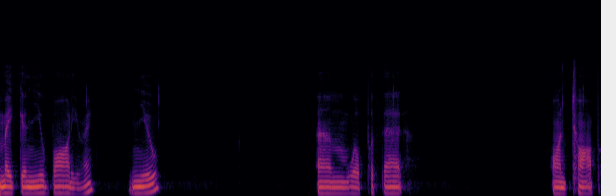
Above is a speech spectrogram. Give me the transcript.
Make a new body, right? New. Um, we'll put that on top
